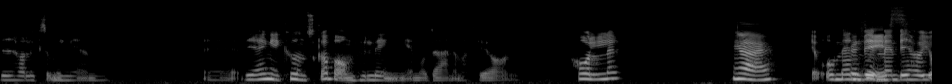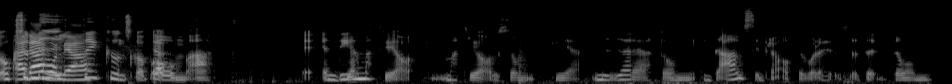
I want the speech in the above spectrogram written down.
vi har liksom ingen eh, vi har ingen kunskap om hur länge moderna material håller. Nej. Och men, vi, men vi har ju också ja, lite kunskap ja. om att en del material, material som är nyare, att de inte alls är bra för våra hus. Att de,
